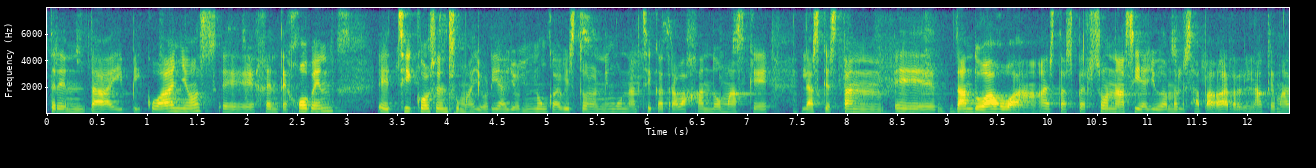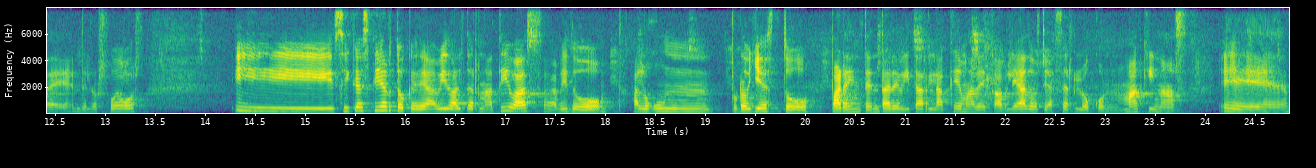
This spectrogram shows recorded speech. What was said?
30 y pico años, eh, gente joven, eh, chicos en su mayoría. Yo nunca he visto ninguna chica trabajando más que las que están dando agua a estas personas y ayudándoles a apagar la quema de los fuegos. Y sí que es cierto que ha habido alternativas, ha habido algún proyecto para intentar evitar la quema de cableados y hacerlo con máquinas eh,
